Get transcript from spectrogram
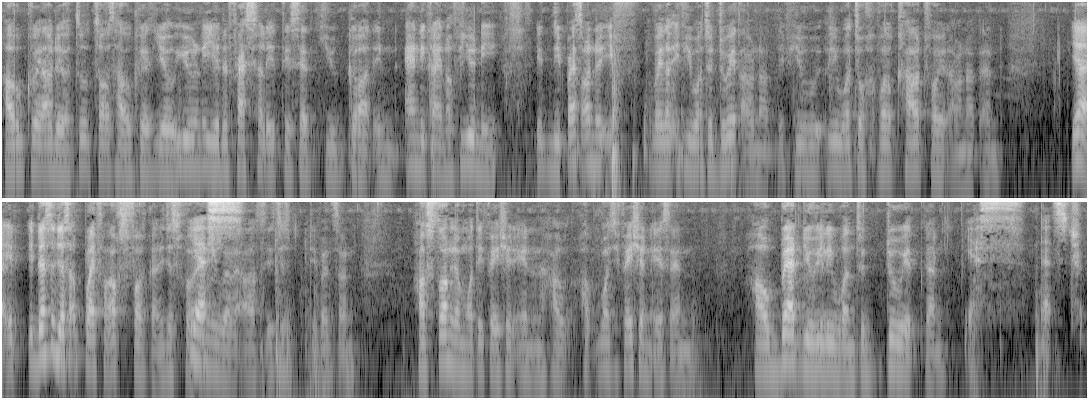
how great are your tutors how great your uni the facilities that you got in any kind of uni it depends on you if whether if you want to do it or not if you really want to work hard for it or not and yeah it, it doesn't just apply for Oxford kan it's just for Yes. anywhere else it just depends on how strong your motivation is and how, how motivation is and how bad you really want to do it kan Yes, that's true.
